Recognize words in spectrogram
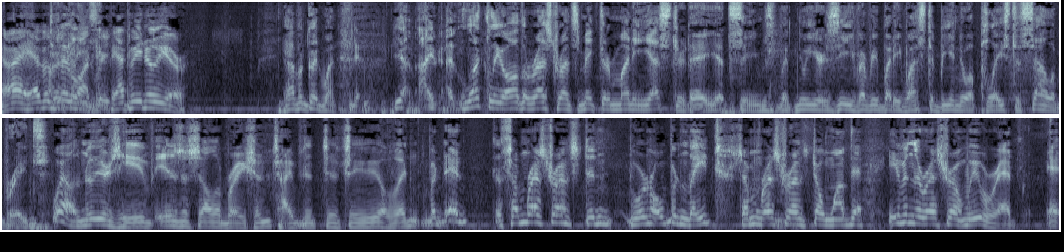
All right. Have a good one. Happy New Year. Have a good one. Yeah, I, I- luckily all the restaurants make their money yesterday. It seems, but New Year's Eve, everybody wants to be into a place to celebrate. Well, New Year's Eve is a celebration type. To, to, to, you know, and, but and some restaurants didn't weren't open late. Some restaurants don't want that. Even the restaurant we were at, eh,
